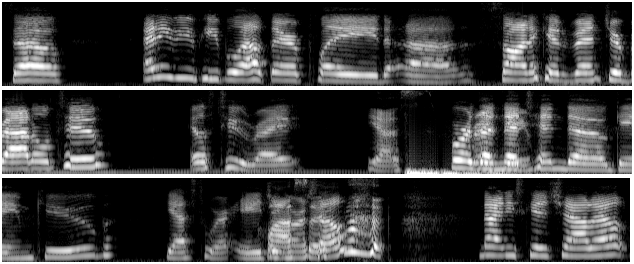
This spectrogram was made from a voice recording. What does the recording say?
So, any of you people out there played uh, Sonic Adventure Battle 2? It was 2, right? Yes. For the game. Nintendo GameCube. Yes, we're aging Classic. ourselves. 90s kid shout out.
